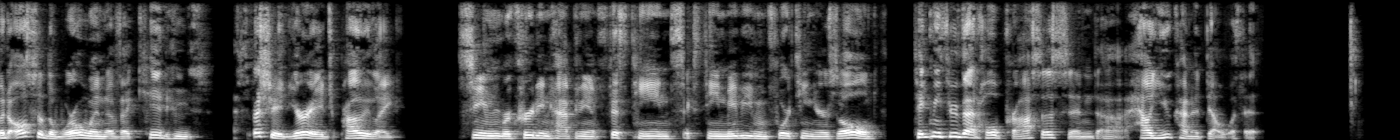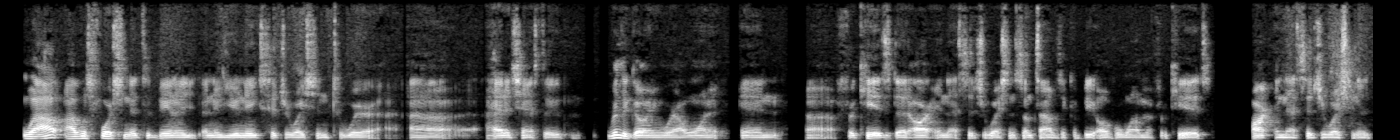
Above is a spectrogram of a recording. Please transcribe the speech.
but also the whirlwind of a kid who's, especially at your age, probably like seeing recruiting happening at 15, 16, maybe even 14 years old. Take me through that whole process and uh, how you kind of dealt with it. Well, I, I, was fortunate to be in a, in a unique situation to where uh, I had a chance to really go anywhere I wanted. And uh, for kids that are in that situation, sometimes it could be overwhelming. For kids aren't in that situation, it,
